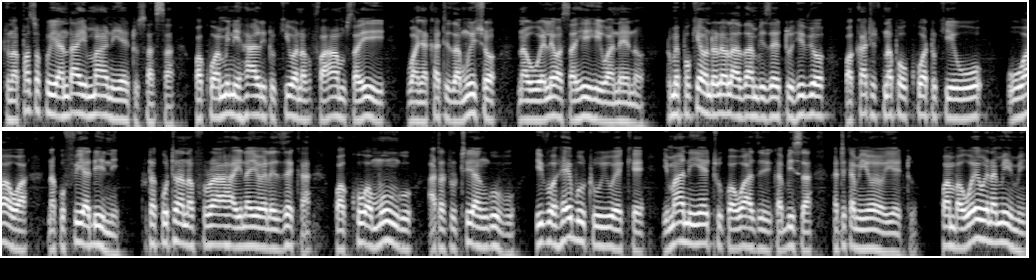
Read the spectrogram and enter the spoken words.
tunapaswa kuiandaa imani yetu sasa kwa kuamini hali tukiwa na ufahamu sahihi wa nyakati za mwisho na uelewa sahihi wa neno. Tumepokea ondoleo la dhambi zetu hivyo wakati tunapokuwa tukiuawa na kufia dini. Tutakutana na furaha inayoelezeka kwa kuwa mungu atatutia nguvu. Hivyo hebu tuiweke imani yetu kwa wazi kabisa katika mioyo yetu. Kwamba wewe na mimi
